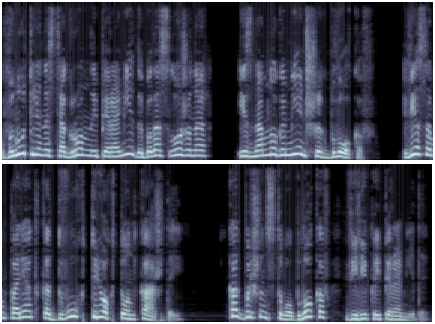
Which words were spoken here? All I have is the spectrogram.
внутренность огромной пирамиды была сложена из намного меньших блоков, весом порядка двух-трех тонн каждый, как большинство блоков Великой пирамиды.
